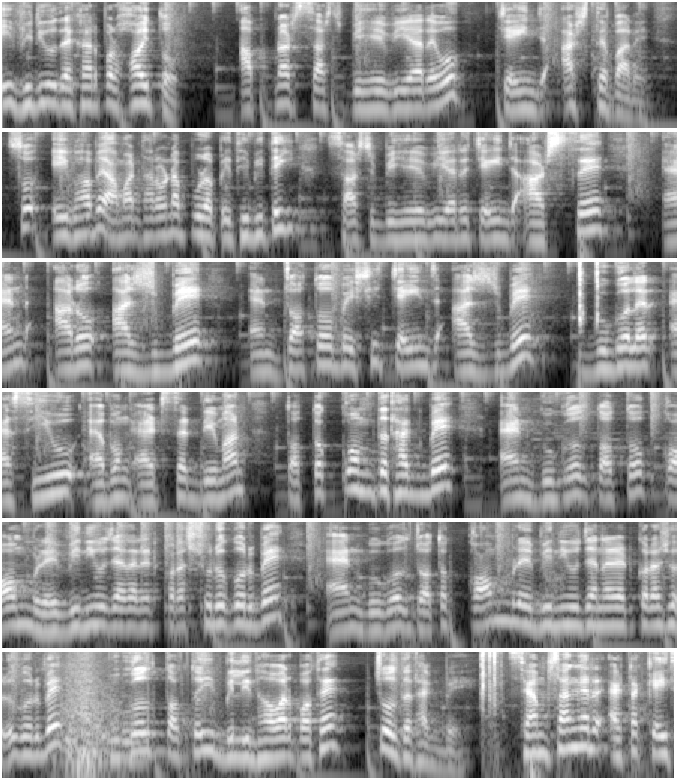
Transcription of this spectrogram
এই ভিডিও দেখার পর হয়তো আপনার সার্চ বিহেভিয়ারেও চেঞ্জ আসতে পারে। সো এইভাবে আমার ধারণা পুরো পৃথিবীতেই সার্চ বিহেভিয়ারে চেঞ্জ আসছে অ্যান্ড আরও আসবে অ্যান্ড যত বেশি চেঞ্জ আসবে গুগলের এসইউ এবং অ্যাডসের ডিমান্ড তত কমতে থাকবে অ্যান্ড গুগল তত কম রেভিনিউ জেনারেট করা শুরু করবে অ্যান্ড গুগল যত কম রেভিনিউ জেনারেট করা শুরু করবে, গুগল ততই বিলীন হওয়ার পথে চলতে থাকবে। স্যামসাংয়ের একটা কেস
